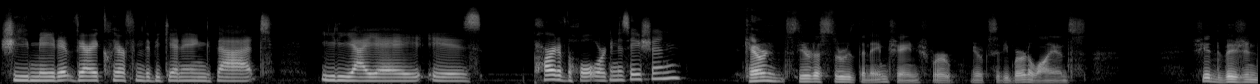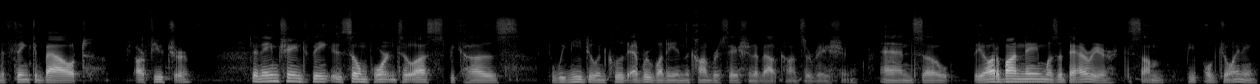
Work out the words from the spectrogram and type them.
She made it very clear from the beginning that EDIA is part of the whole organization. Karen steered us through the name change for New York City Bird Alliance. She had the vision to think about our future. The name change being is so important to us because we need to include everybody in the conversation about conservation. And so the Audubon name was a barrier to some people joining.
